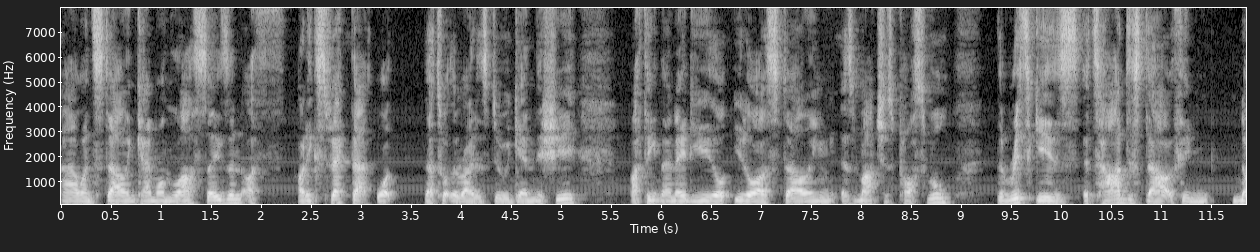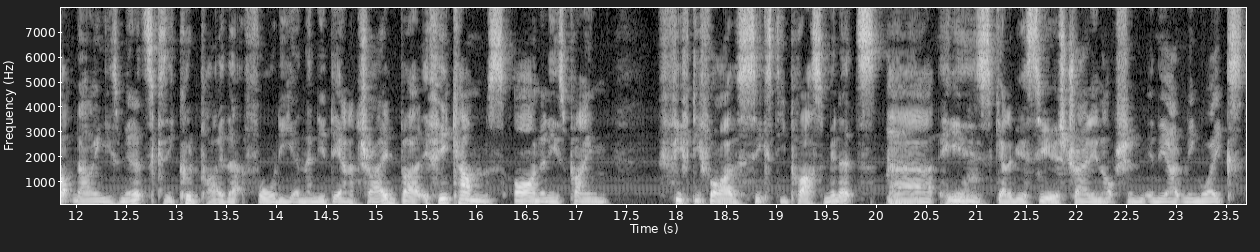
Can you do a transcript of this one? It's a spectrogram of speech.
uh, when Starling came on last season. I th- I'd expect that what that's what the Raiders do again this year. I think they need to utilise Starling as much as possible. The risk is it's hard to start with him not knowing his minutes because he could play that 40 and then you're down a trade. But if he comes on and he's playing 55, 60 plus minutes, uh, he's going to be a serious trading option in the opening weeks.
